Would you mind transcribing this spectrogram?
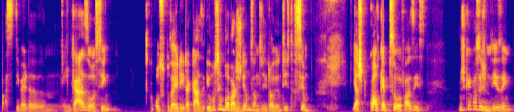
pá, se tiver uh, em casa ou assim, ou se puder ir a casa, eu vou sempre lavar os dentes antes de ir ao dentista, sempre. E acho que qualquer pessoa faz isso. Mas o que é que vocês me dizem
